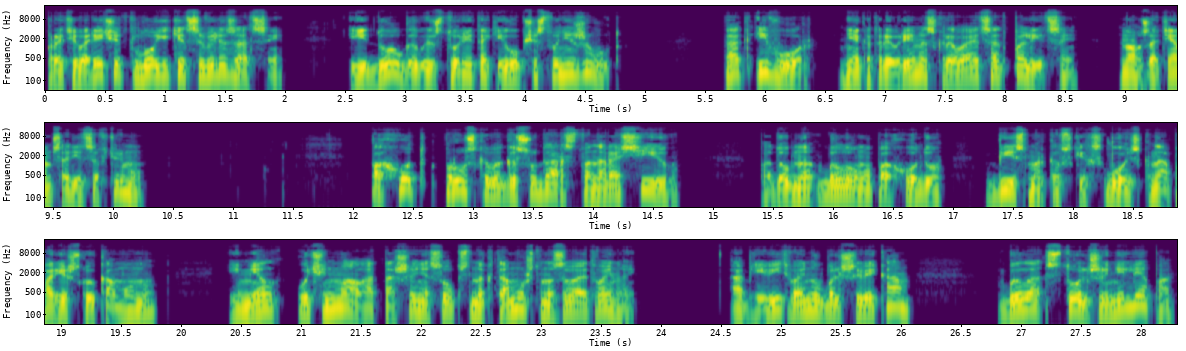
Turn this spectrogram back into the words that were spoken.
противоречит логике цивилизации, и долго в истории такие общества не живут. Так и вор некоторое время скрывается от полиции, но затем садится в тюрьму. Поход прусского государства на Россию, подобно былому походу бисмарковских войск на Парижскую коммуну, имел очень мало отношения, собственно, к тому, что называют войной. Объявить войну большевикам было столь же нелепо,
